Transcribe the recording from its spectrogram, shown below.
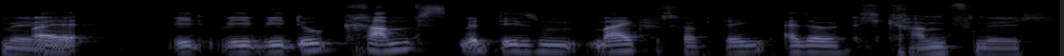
Nee, Weil, wie, wie, wie du krampfst mit diesem Microsoft-Ding, also, ich krampf nicht.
